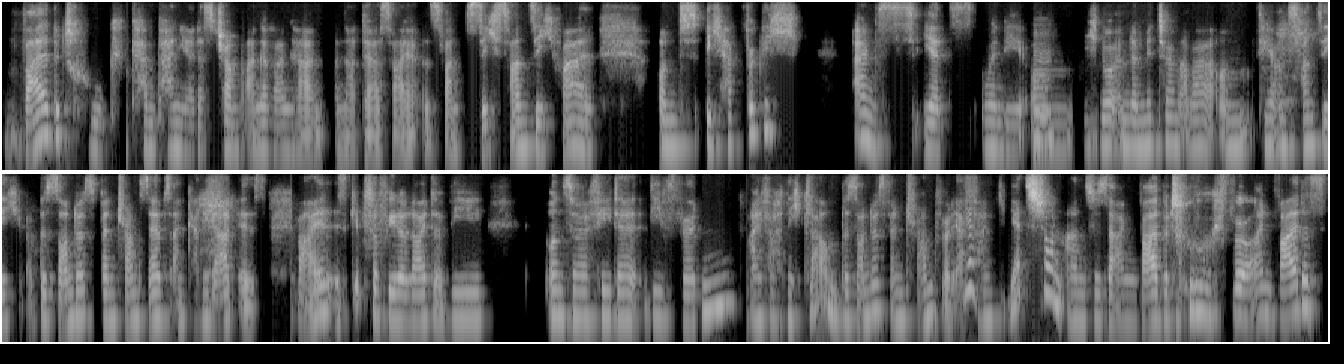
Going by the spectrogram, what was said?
Wahlbetrug-Kampagne, das Trump angefangen hat nach der 2020 Wahl. Und ich habe wirklich Angst jetzt, Wendy, um mhm. nicht nur im Midterm, aber um 24, besonders wenn Trump selbst ein Kandidat ist, weil es gibt so viele Leute wie unsere Väter, die würden einfach nicht glauben, besonders wenn Trump würde. Er ja. fängt jetzt schon an zu sagen, Wahlbetrug für eine Wahl, das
